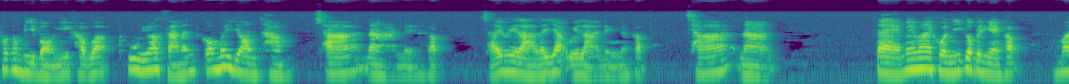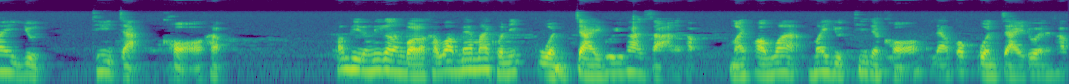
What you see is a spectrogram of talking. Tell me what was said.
พระคัมภีร์บอกนี้ครับว่าผู้พิพากษานั้นก็ไม่ยอมทำช้านานเลยนะครับ ใช้เวลาระยะเวลาหนึ่งนะครับ ช้านาน แต่แม่ไม้คนนี้ก็เป็นไงครับ ไม่หยุดที่จะขอครับพระคัมภีร์ตรงนี้กำลังบอกแล้วครับว่าแม่ไม้คนนี้กวนใจผู้พิพากษานะครับ หมายความว่าไม่หยุดที่จะขอแล้วก็กวนใจด้วยนะครับ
